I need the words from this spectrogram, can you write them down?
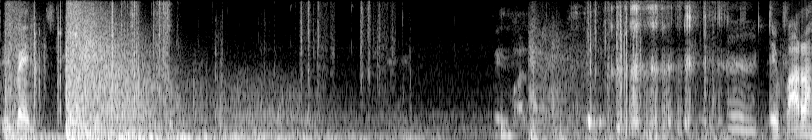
Revenge. Eh parah.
